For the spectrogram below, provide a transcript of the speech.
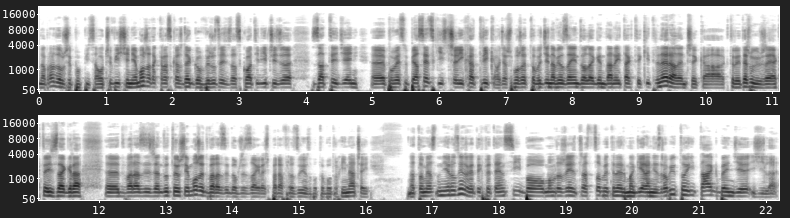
naprawdę, dobrze popisał. Oczywiście nie można tak teraz każdego wyrzucać za skład i liczyć, że za tydzień e, powiedzmy Piasecki strzeli hat chociaż może to będzie nawiązanie do legendarnej taktyki trenera Lęczyka, który też mówił, że jak ktoś zagra e, dwa razy z rzędu, to już nie może dwa razy dobrze zagrać, parafrazując, bo to było trochę inaczej. Natomiast no, nie rozumiem trochę tych pretensji, bo mam wrażenie, że teraz co by trener Magiera nie zrobił, to i tak będzie źle.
